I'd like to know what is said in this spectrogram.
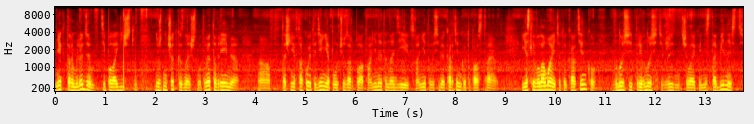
Некоторым людям типологически нужно четко знать, что вот в это время, э, точнее в такой-то день я получу зарплату. Они на это надеются, они этого себя картинку эту простраивают. если вы ломаете эту картинку, вносите, привносите в жизнь человека нестабильность,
